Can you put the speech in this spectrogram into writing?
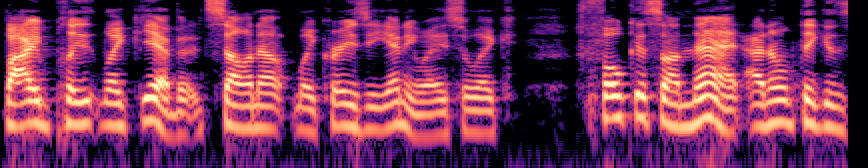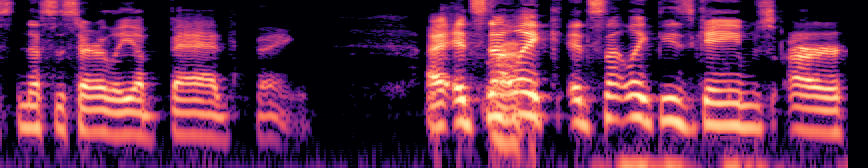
buy play like yeah, but it's selling out like crazy anyway. So like focus on that. I don't think is necessarily a bad thing. It's not right. like it's not like these games are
